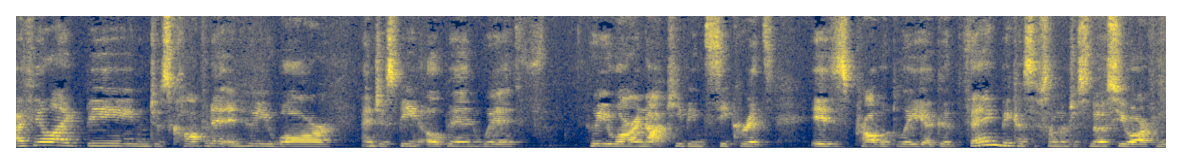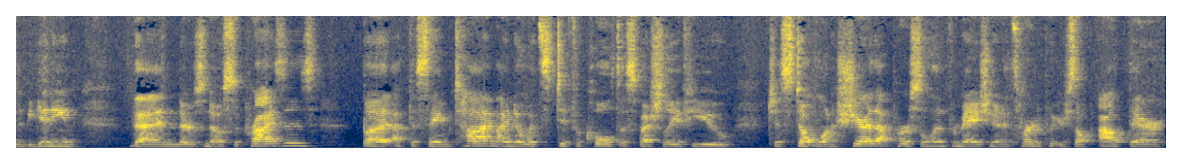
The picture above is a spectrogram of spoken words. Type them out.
I feel like being just confident in who you are and just being open with who you are and not keeping secrets is probably a good thing because if someone just knows who you are from the beginning, then there's no surprises. But at the same time, I know it's difficult, especially if you just don't want to share that personal information. It's hard to put yourself out there.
